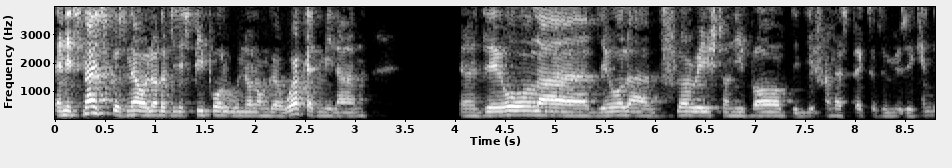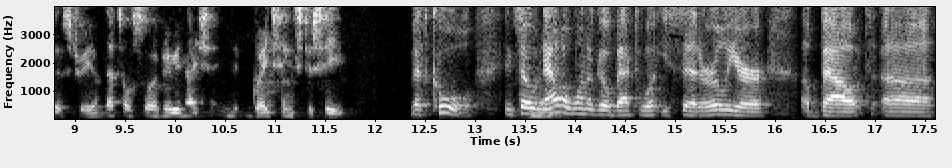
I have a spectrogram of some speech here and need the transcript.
And it's nice because now a lot of these people who no longer work at Milan uh, they all have they all have flourished and evolved in different aspects of the music industry, and that's also a very nice, great things to see. That's cool. And so mm-hmm. now I want to go back to what you said earlier about uh,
